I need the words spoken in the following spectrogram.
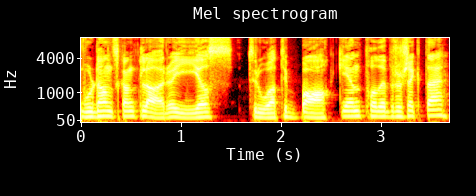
hvordan skal han klare å gi oss troa tilbake igjen på det prosjektet her?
